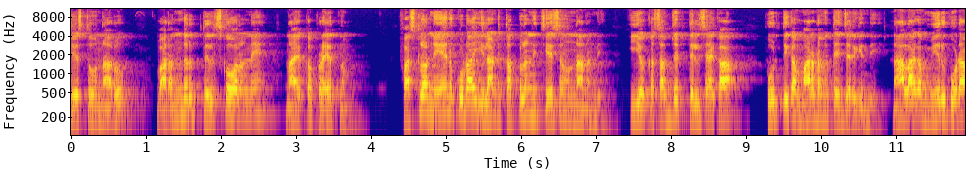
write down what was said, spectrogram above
చేస్తూ ఉన్నారు. వారందరూ తెలుసుకోవాలనే నా యొక్క ప్రయత్నం. ఫస్ట్లో నేను కూడా ఇలాంటి తప్పులన్నీ చేసి ఉన్నానండి. ఈ యొక్క సబ్జెక్ట్ తెలిసాక పూర్తిగా మారడం అయితే జరిగింది. నాలాగా మీరు కూడా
